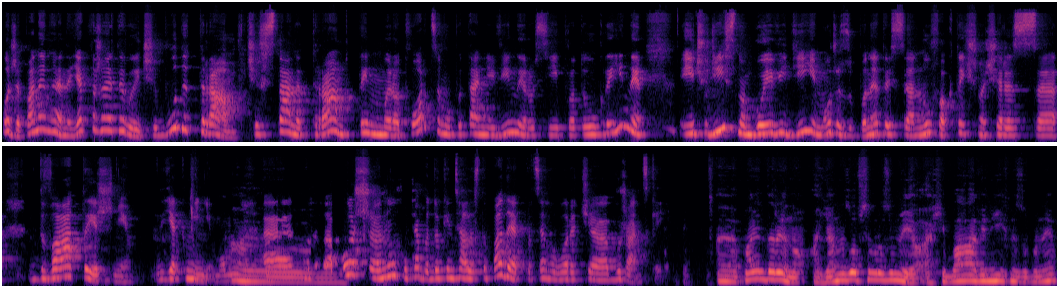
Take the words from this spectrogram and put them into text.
Отже, пане Євгене, як вважаєте ви, чи буде Трамп, чи стане Трамп тим миротворцем у питанні війни Росії проти України, і чи дійсно бойові дії можуть зупинитися ну фактично через е, два тижні, як мінімум, Е, або ж ну хоча б до кінця листопада, як про це говорить е, Бужанський. Пані Дарино, а я не зовсім розумію, а хіба він їх не зупинив?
